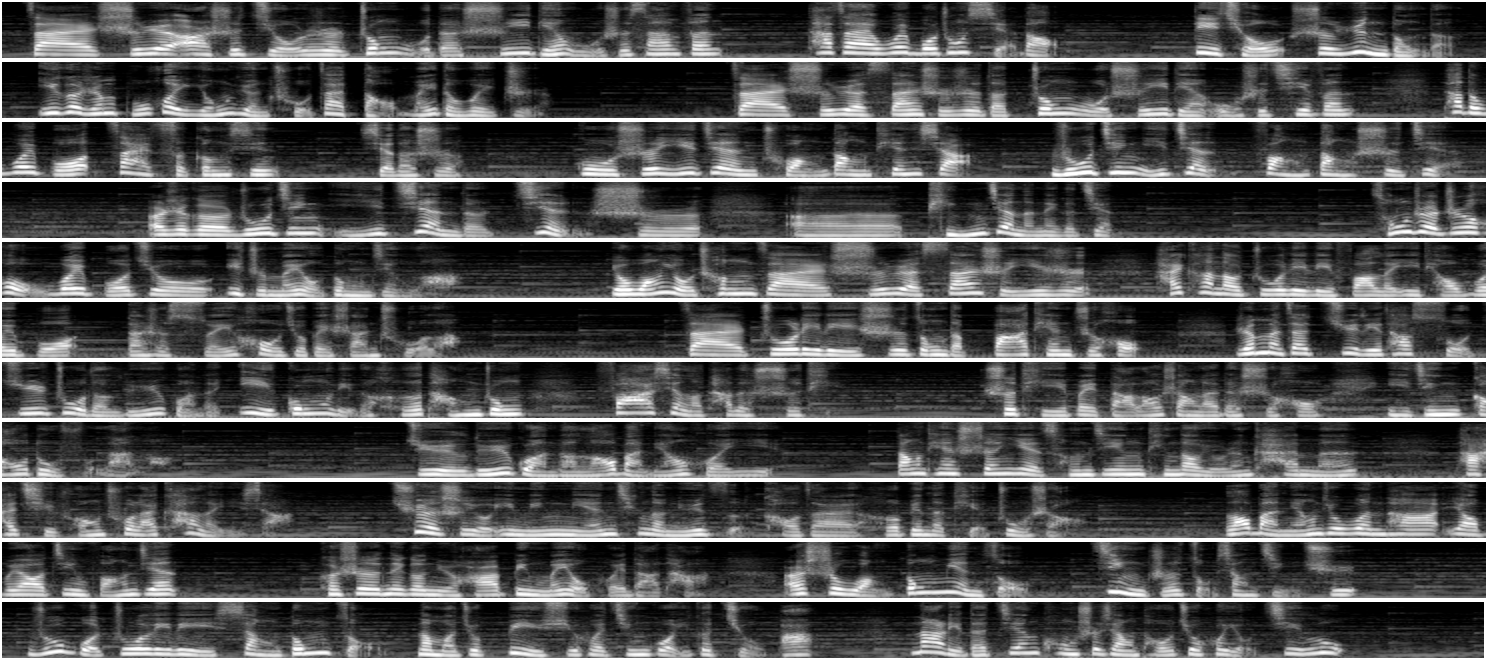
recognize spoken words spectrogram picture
在十月二十九日中午的十一点五十三分，她在微博中写道：“地球是运动的，一个人不会永远处在倒霉的位置。”在十月三十日的中午十一点五十七分，她的微博再次更新，写的是：“古时一剑闯荡天下，如今一剑放荡世界。”而这个如今一剑的剑是，呃，贫贱的那个剑。从这之后，微博就一直没有动静了。有网友称，在十月三十一日还看到朱丽丽发了一条微博，但是随后就被删除了。在朱丽丽失踪的八天之后，人们在距离他所居住的旅馆的一公里的荷塘中发现了他的尸体。尸体被打捞上来的时候，已经高度腐烂了。据旅馆的老板娘回忆，当天深夜曾经听到有人开门，她还起床出来看了一下，确实有一名年轻的女子靠在河边的铁柱上。老板娘就问她要不要进房间，可是那个女孩并没有回答她，而是往东面走，径直走向景区。如果朱丽丽向东走，那么就必须会经过一个酒吧，那里的监控摄像头就会有记录。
